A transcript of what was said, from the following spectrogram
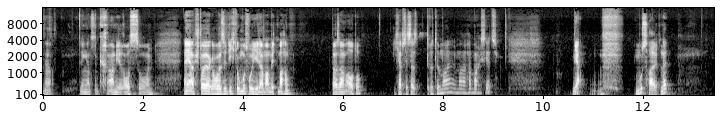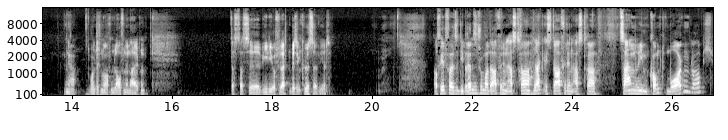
Ja, den ganzen Kram hier rauszuholen. Naja, Steuergehäuse, Dichtung muss wohl jeder mal mitmachen bei seinem Auto. Ich habe es jetzt das dritte Mal, mache ich es jetzt. Ja, muss halt, ne? Ja, wollte ich nur auf dem Laufenden halten, dass das äh, Video vielleicht ein bisschen kürzer wird. Auf jeden Fall sind die Bremsen schon mal da für den Astra, Lack ist da für den Astra, Zahnriemen kommt morgen, glaube ich,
